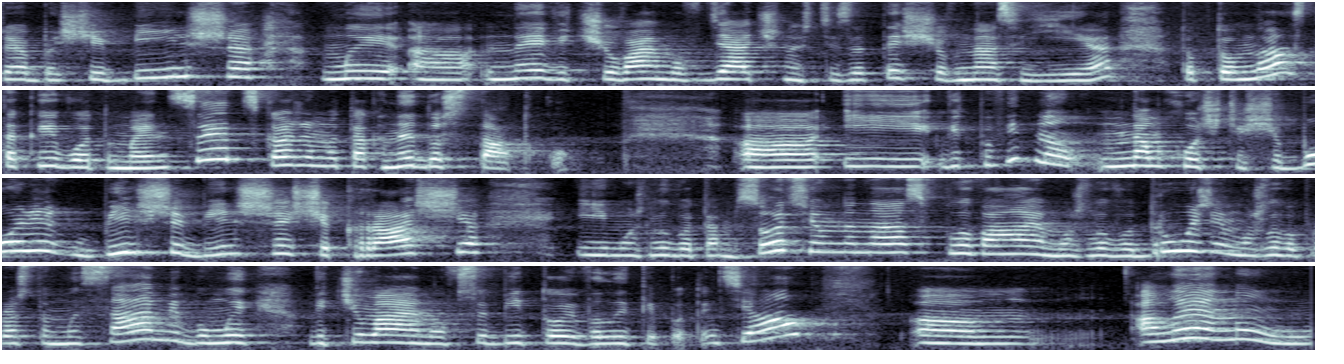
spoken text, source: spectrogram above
треба ще більше. Ми а, не відчуваємо вдячності за те, що в нас є. Тобто, в нас такий от майндсет, скажімо так, недостатку. І відповідно нам хочеться ще більше, більше, ще краще. І, можливо, там соціум на нас впливає, можливо, друзі, можливо, просто ми самі, бо ми відчуваємо в собі той великий потенціал. Але ну,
